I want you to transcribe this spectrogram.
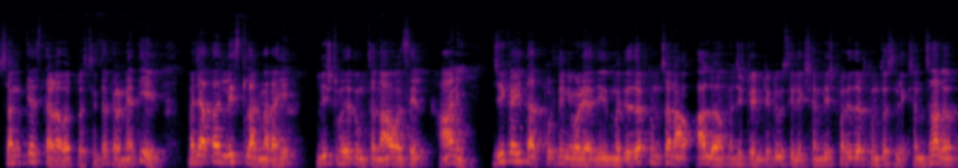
संकेतस्थळावर प्रसिद्ध करण्यात येईल. म्हणजे आता लिस्ट लागणार आहे. लिस्टमध्ये तुमचं नाव असेल आणि जी काही तात्पुरती निवड यादीमध्ये जर तुमचं नाव आलं म्हणजे टेंटेटिव्ह सिलेक्शन लिस्टमध्ये जर तुमचं सिलेक्शन झालं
